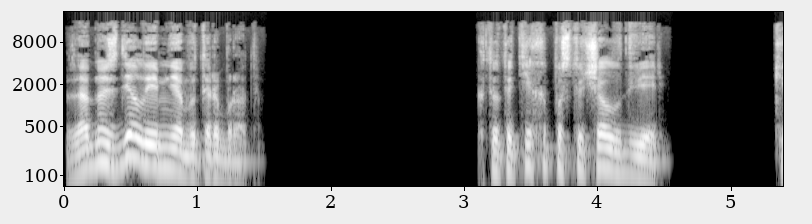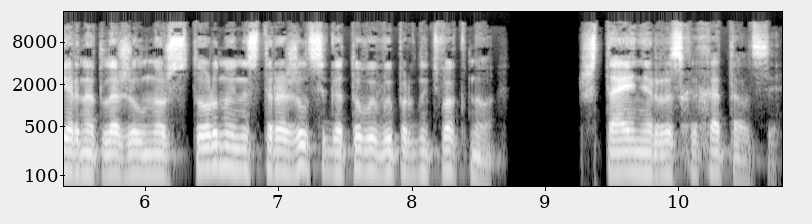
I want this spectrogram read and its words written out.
Заодно сделай и мне бутерброд». Кто-то тихо постучал в дверь. Керн отложил нож в сторону и насторожился, готовый выпрыгнуть в окно. Штайнер расхохотался.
